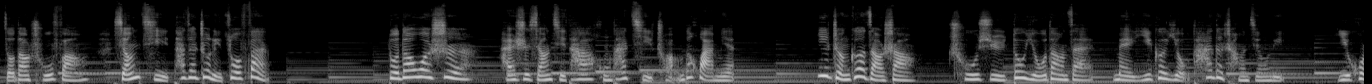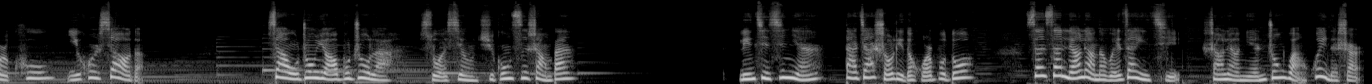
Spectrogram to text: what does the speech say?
走到厨房，想起他在这里做饭；躲到卧室，还是想起他哄他起床的画面。一整个早上，初旭都游荡在每一个有他的场景里，一会儿哭，一会儿笑的。下午终于熬不住了，索性去公司上班。临近新年，大家手里的活儿不多。三三两两的围在一起商量年终晚会的事儿。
